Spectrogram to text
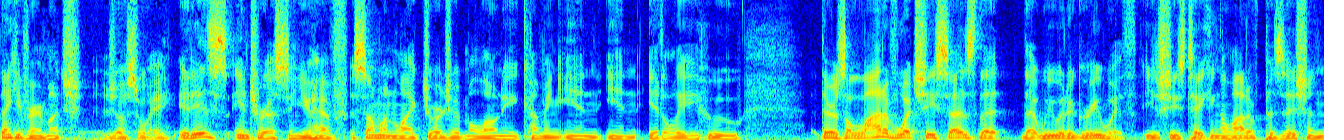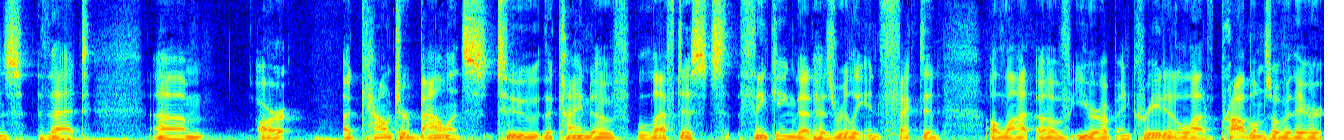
Thank you very much, Josue. It is interesting. You have someone like Giorgia Meloni coming in in Italy who there's a lot of what she says that that we would agree with. She's taking a lot of positions that um, are a counterbalance to the kind of leftist thinking that has really infected a lot of Europe and created a lot of problems over there.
